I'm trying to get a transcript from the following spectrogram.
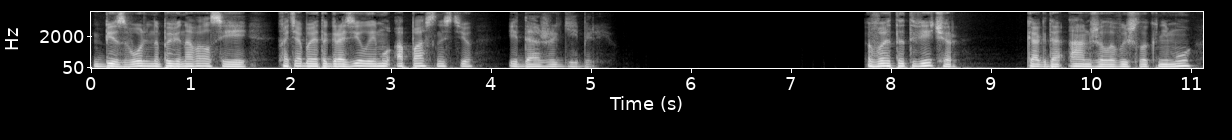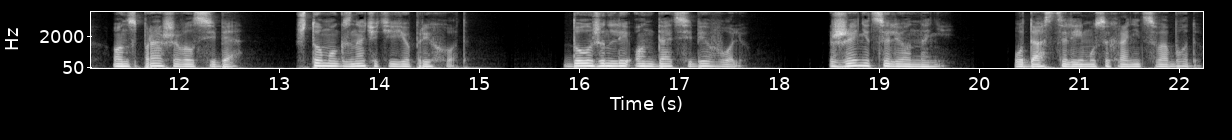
безвольно повиновался ей, хотя бы это грозило ему опасностью и даже гибелью. В этот вечер, когда Анжела вышла к нему, он спрашивал себя, что мог значить ее приход. Должен ли он дать себе волю? Женится ли он на ней? Удастся ли ему сохранить свободу?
